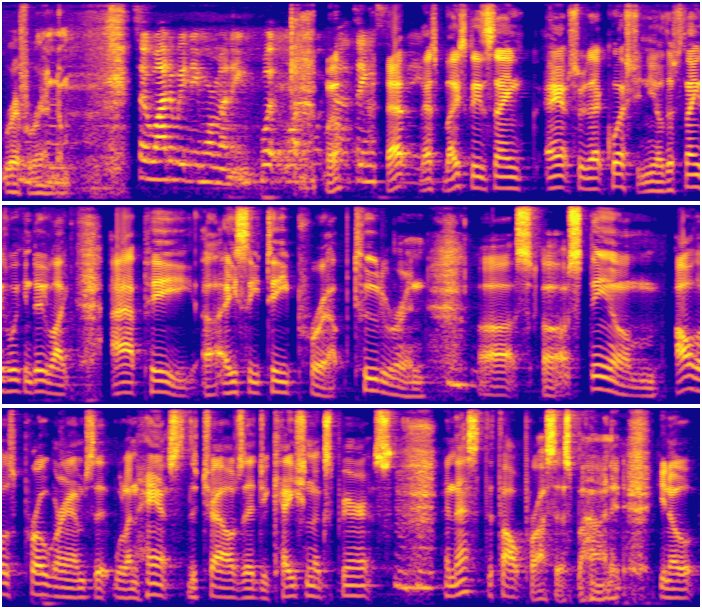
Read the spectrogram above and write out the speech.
referendum. So why do we need more money? What, what, what well, kind of things? That that's basically the same answer to that question. You know, there's things we can do like AP, uh, ACT prep, tutoring, mm-hmm. uh, uh, STEM, all those programs that will enhance the child's education experience, mm-hmm. and that's the thought process behind it. You know,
